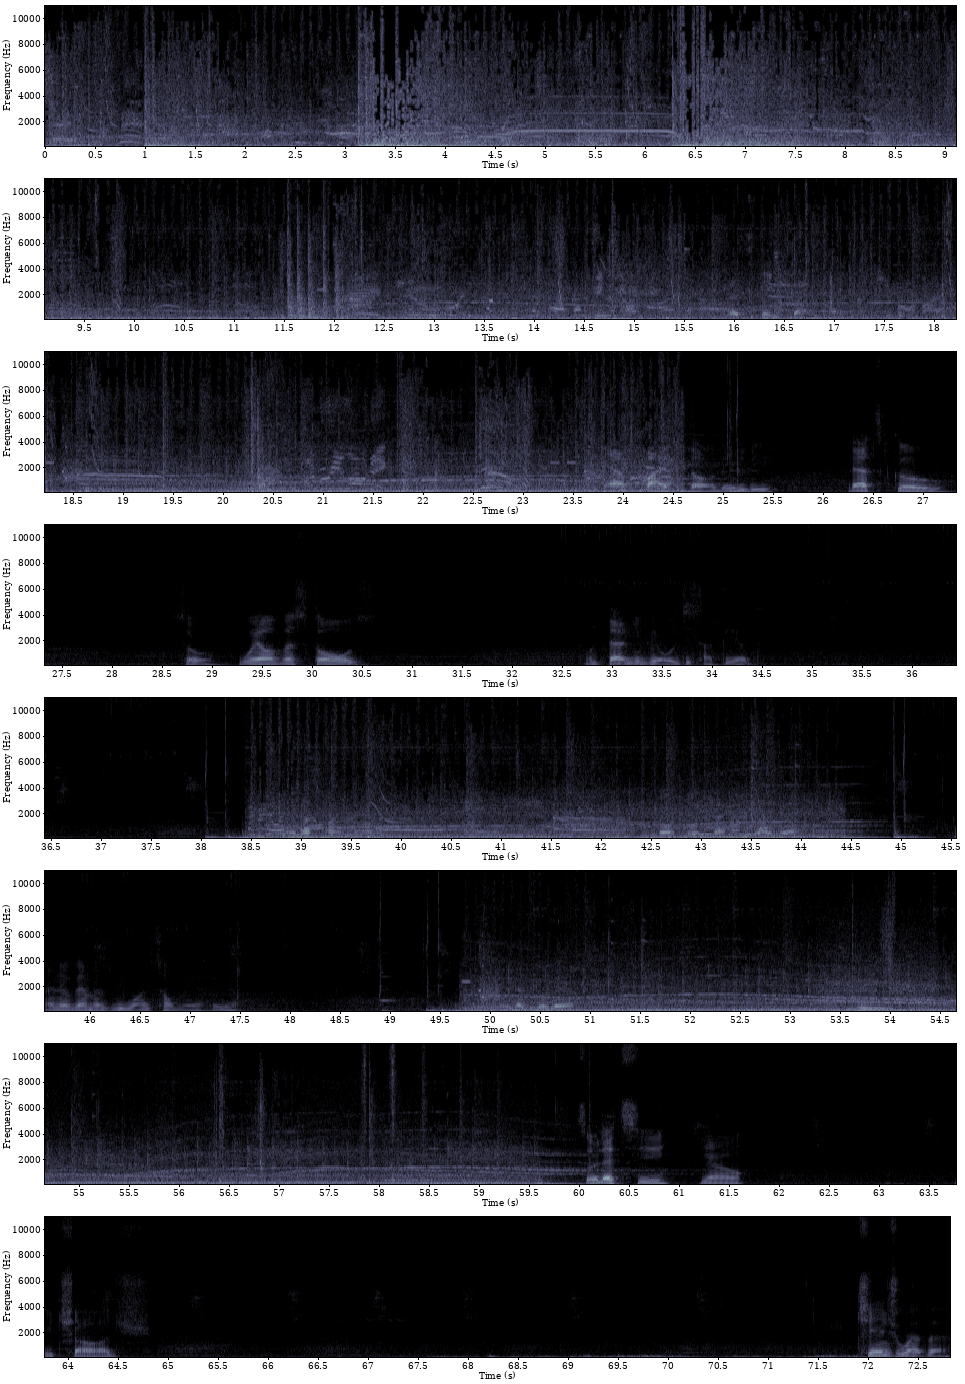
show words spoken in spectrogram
five star baby. Let's go. So, where are the stores? Don't tell me they all disappeared. Oh, that's fine. man. Don't know exactly where they are. I know there must be one somewhere here. Okay, let's go there. So let's see now. We charge. Change weather.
